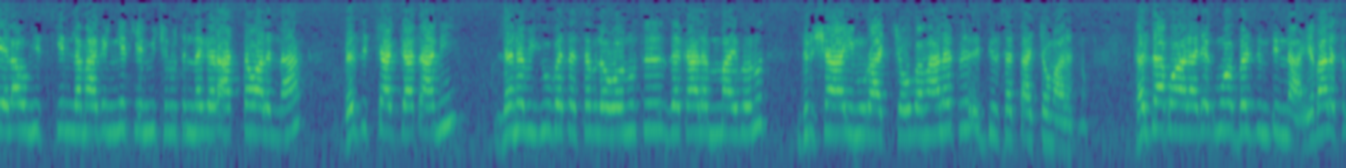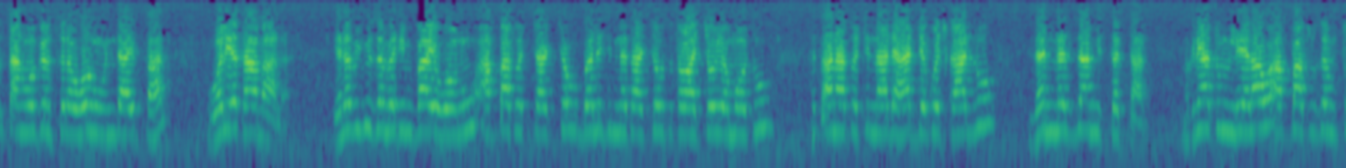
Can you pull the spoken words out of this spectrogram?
ሌላው ሚስኪን ለማግኘት የሚችሉትን ነገር አጥተዋልና በዚች አጋጣሚ ለነብዩ ቤተሰብ ለሆኑት ዘካ ለማይበሉት ድርሻ ይኑራቸው በማለት እድል ሰጣቸው ማለት ነው። ከዛ በኋላ ደግሞ በዝምድና የባለስልጣን ወገን ስለሆኑ እንዳይባል ወሌታ ማለ የነብዩ ዘመድም ባይሆኑ አባቶቻቸው በልጅነታቸው ትተዋቸው የሞቱ ህጻናቶችና ደሃደጎች ካሉ ለነዛም ይሰጣል። ምክንያቱም ሌላው አባቱ ዘምቶ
